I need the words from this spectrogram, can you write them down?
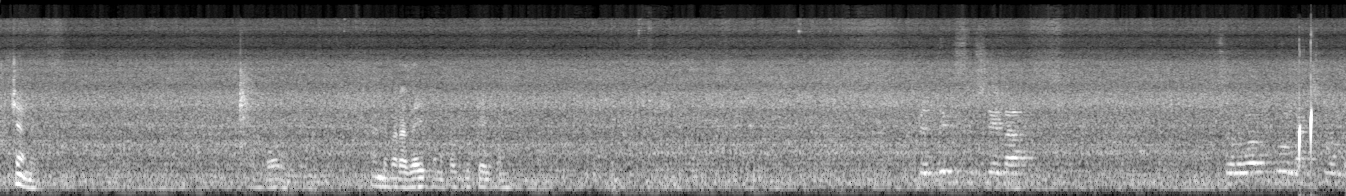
ఇచ్చండి అండి మరి అది అయిపోయింది పబ్లిక్ అయిపోయింది పెద్ద సుశీల సురవరపు లక్ష్మణ్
